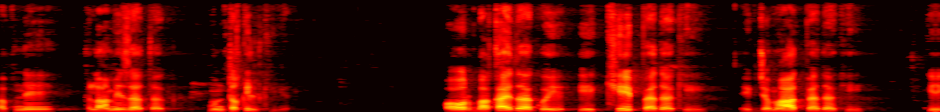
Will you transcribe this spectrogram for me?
اپنے تلامزہ تک منتقل کیا۔ اور باقاعدہ کوئی ایک کھیپ پیدا کی، ایک جماعت پیدا کی کہ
